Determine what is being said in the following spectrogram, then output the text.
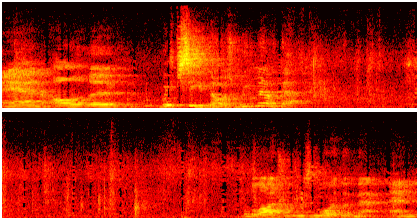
and all of the, we've seen those, we live that. The lodge room is more than that, and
